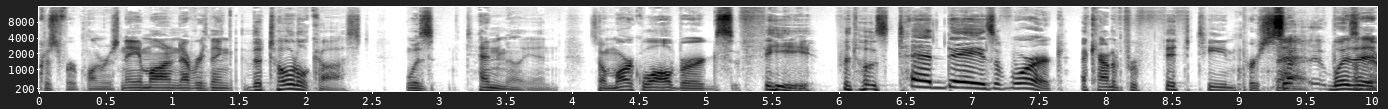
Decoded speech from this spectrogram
Christopher Plummer's name on it and everything. The total cost was 10 million. So Mark Wahlberg's fee for those 10 days of work accounted for 15%. So was it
